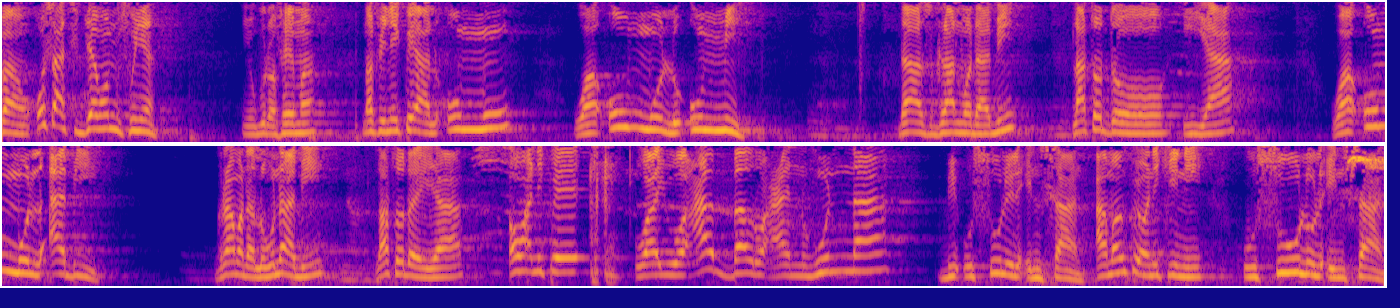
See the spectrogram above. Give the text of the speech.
bá wọn. Ó sàti jẹ́ mọ́mí fún yàn. Yìí gbọ́dọ̀ fẹ́ mọ́. Náà fi ní pé al'ummu wa ummul ummi. That's grandmother bí látọ̀dọ̀ ìyá. Wa ummul abi. Grandmother lòun náà bí látọ̀dọ̀ ìyá. Ó wá ní pé wa yu'abbaru anhunna bí usulul insan. A máa ń pè wọn ní kí ni usulul insan.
